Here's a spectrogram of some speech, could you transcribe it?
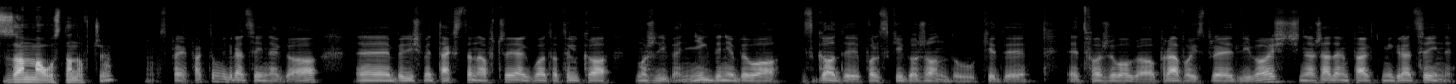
za mało stanowczy? w sprawie paktu migracyjnego y, byliśmy tak stanowczy, jak było to tylko możliwe. Nigdy nie było zgody polskiego rządu, kiedy y, tworzyło go Prawo i Sprawiedliwość, na żaden pakt migracyjny.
